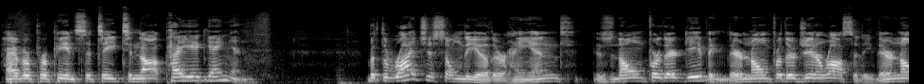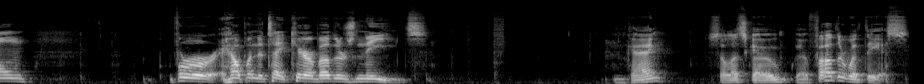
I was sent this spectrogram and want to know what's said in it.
have a propensity to not pay again. But the righteous, on the other hand, is known for their giving. They're known for their generosity. They're known for helping to take care of others' needs. Okay? So let's go go further with this.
